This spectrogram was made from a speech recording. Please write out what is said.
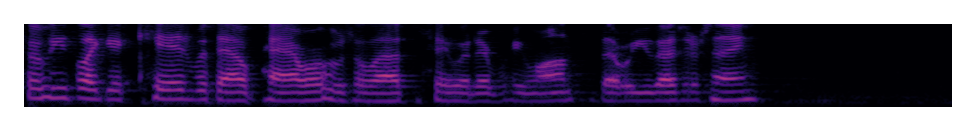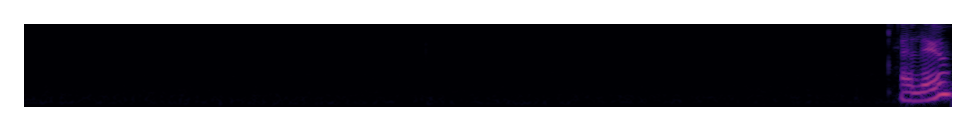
So he's like a kid without power who's allowed to say whatever he wants. Is that what you guys are saying? Hello?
